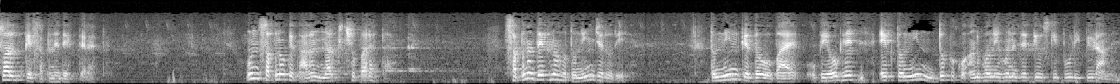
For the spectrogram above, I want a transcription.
स्वर्ग के सपने देखते रहते हैं। उन सपनों के कारण नर्क छुपा रहता है। सपना देखना हो तो नींद ज़रूरी है। तो नींद के दो उपाय उपयोग हैं। एक तो नींद दुख को अनुभव नहीं होने देती उसकी पूरी पीड़ा में।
